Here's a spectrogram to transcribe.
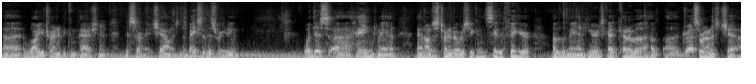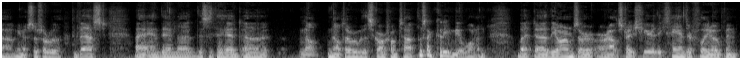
uh, while you're trying to be compassionate is certainly a challenge. And the base of this reading with this uh, hanged man, and I'll just turn it over so you can see the figure of the man here. He's got kind of a, a dress around his chest, uh, you know, so sort of a vest, uh, and then uh, this is the head uh, knelt, knelt over with a scarf on top. Looks like it could even be a woman, but uh, the arms are, are outstretched here. These hands are flayed open.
